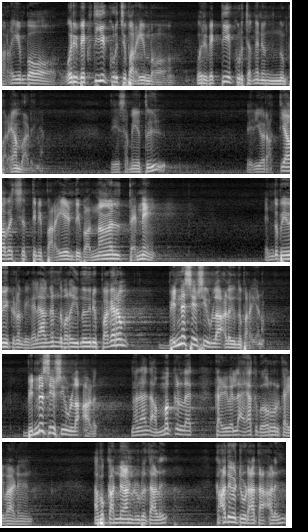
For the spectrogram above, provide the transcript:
പറയുമ്പോൾ ഒരു വ്യക്തിയെക്കുറിച്ച് പറയുമ്പോൾ ഒരു വ്യക്തിയെക്കുറിച്ച് അങ്ങനെയൊന്നും പറയാൻ പാടില്ല. അതേ സമയത്ത് ഇനിയൊരു അത്യാവശ്യത്തിന് പറയേണ്ടി വന്നാൽ തന്നെ എന്തുപയോഗിക്കണം? വികലാംഗൻ എന്ന് പറയുന്നതിന് പകരം ഭിന്നശേഷിയുള്ള ആൾ എന്ന് പറയണം. ഭിന്നശേഷിയുള്ള ആൾ എന്നാൽ നമ്മക്കുള്ള കഴിവല്ല അയാൾക്ക് വേറൊരു കഴിവാണ്. അപ്പോൾ കണ്ണ് കണ്ടുവിടാത്ത ആൾ കാത് കെട്ടുവിടാത്ത ആൾ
